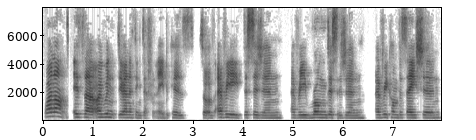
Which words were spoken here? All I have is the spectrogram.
one answer is that I wouldn't do anything differently because sort of every decision, every wrong decision, every conversation,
